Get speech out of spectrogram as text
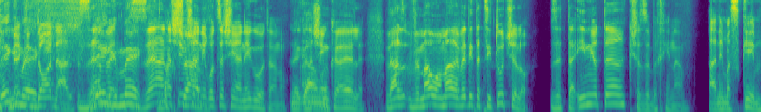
ביג מק. מקדונלדס. זה, ביג מק, זה האנשים. שאני רוצה שינהיגו אותנו. לגמרי. אנשים כאלה. ואז, ומה הוא אמר? הבאתי את הציטוט שלו. זה טעים יותר כשזה בחינם. אני מסכים.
